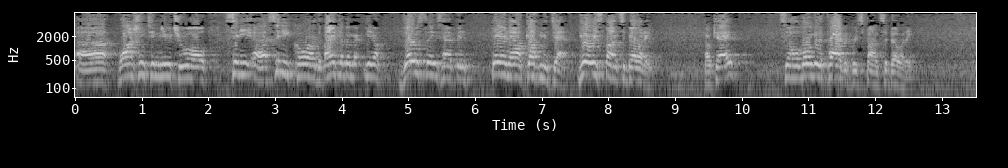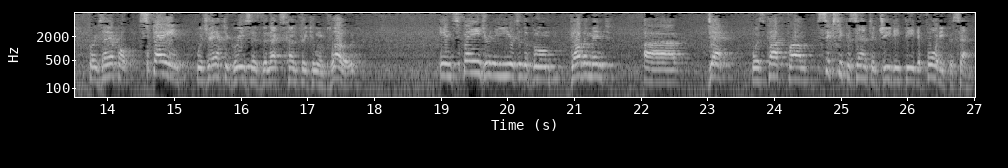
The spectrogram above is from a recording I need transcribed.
uh, Washington Mutual, City, uh, Citicorp, the Bank of America, you know, those things have been, they are now government debt. Your responsibility. Okay? It's no longer the private responsibility. For example, Spain, which after Greece is the next country to implode, in Spain during the years of the boom, government uh, debt was cut from 60% of GDP to 40%.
